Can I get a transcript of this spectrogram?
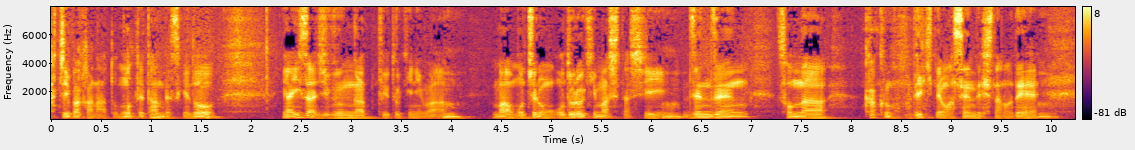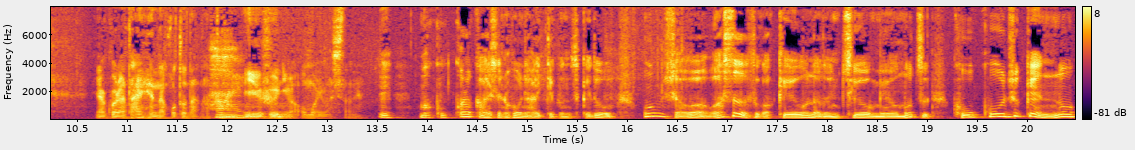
立場かなと思ってたんですけど、うん。いやいざ自分がっていう時には、うん。まあもちろん驚きましたし、うん。全然そんな覚悟もできてませんでしたので、いうん。やこれは大変なことだなとい。うふうには思いましたね。で、まあ、ここから会社の方に入っていくんですけど、御社は早稲田とか慶応などに強みを持つ高校受験の、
